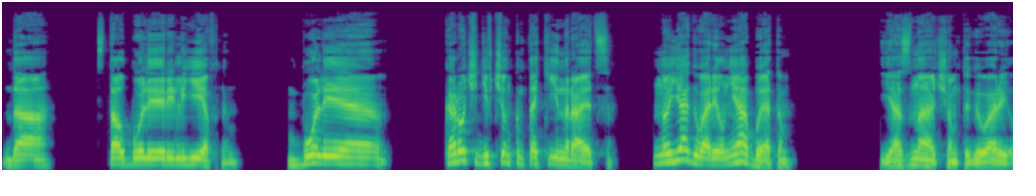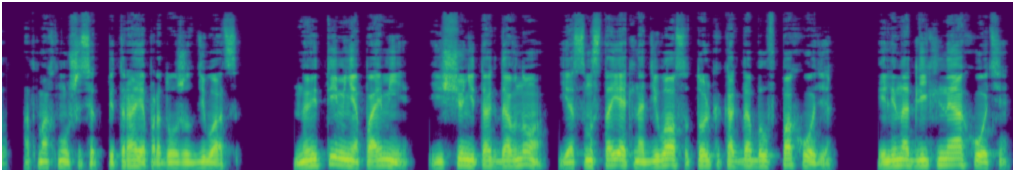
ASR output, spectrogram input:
да. Стал более рельефным. Более... Короче, девчонкам такие нравятся. Но я говорил не об этом. Я знаю, о чем ты говорил. Отмахнувшись от Петра, я продолжил одеваться. Но и ты меня пойми, еще не так давно я самостоятельно одевался только когда был в походе или на длительной охоте.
